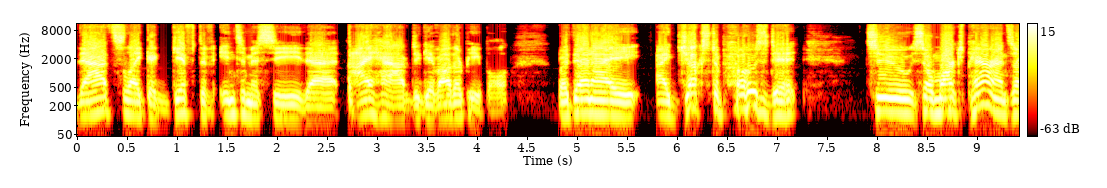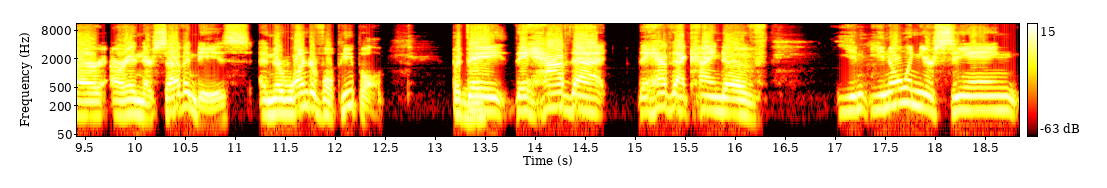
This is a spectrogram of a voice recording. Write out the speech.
that's like a gift of intimacy that I have to give other people. But then I I juxtaposed it to so Mark's parents are are in their 70s and they're wonderful people. But mm-hmm. they they have that they have that kind of you you know when you're seeing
